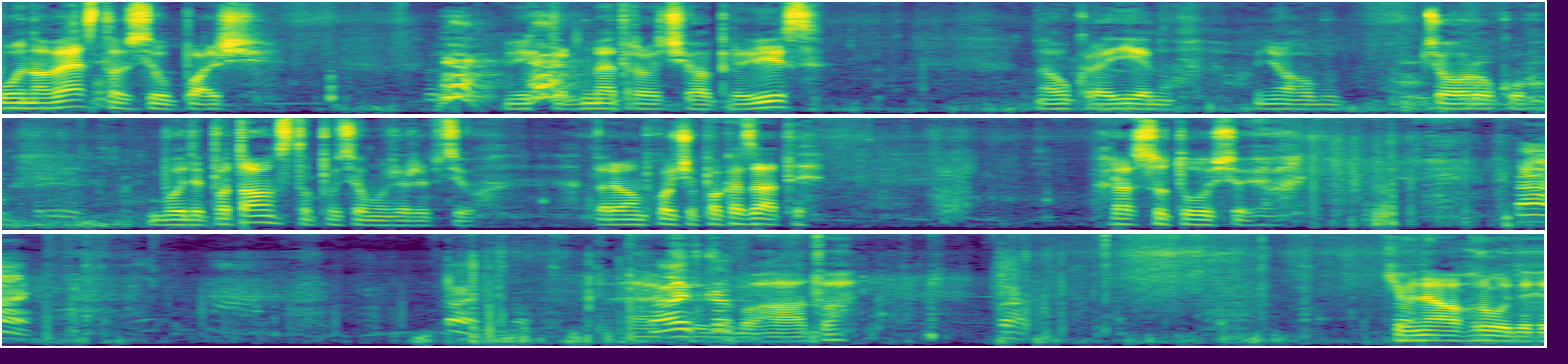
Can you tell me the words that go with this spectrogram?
Був на виставці у Польщі. Віктор Дмитрович його привіз на Україну. У нього цього року буде потомство по цьому жеребцю. Тепер вам хочу показати красоту всю його. Тань. Тань, ну. Так, це забагато. В нього груди,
